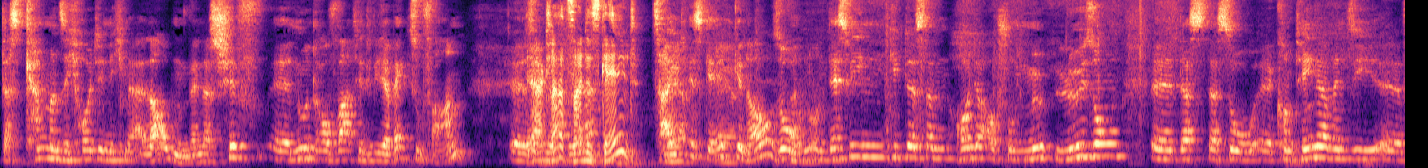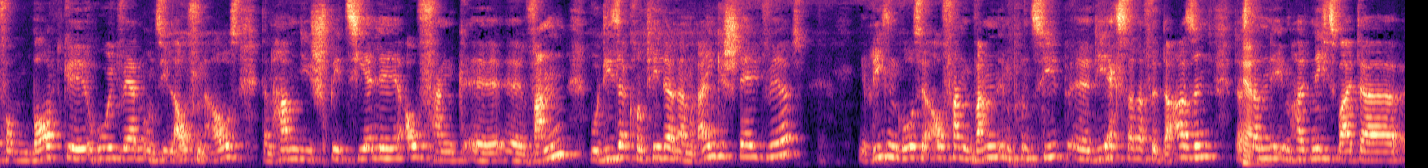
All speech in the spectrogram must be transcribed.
das kann man sich heute nicht mehr erlauben. Wenn das Schiff äh, nur darauf wartet, wieder wegzufahren. äh, Ja, klar. Zeit ist Geld. Zeit Ja, ist Geld, ja. genau. So und, und deswegen gibt es dann heute auch schon Mö Lösungen, äh, dass, dass so äh, Container, wenn sie äh, vom Bord geholt werden und sie laufen aus, dann haben die spezielle Auffangwannen, äh, äh, Wannen, wo dieser Container dann reingestellt wird. Riesengroße Auffangwannen im Prinzip, äh, die extra dafür da sind, dass Ja. dann eben halt nichts weiter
